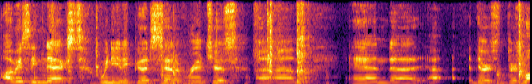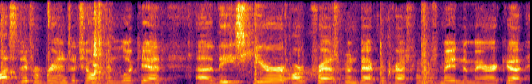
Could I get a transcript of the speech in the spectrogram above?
Obviously, next, we need a good set of wrenches. Um, and uh, uh, there's there's lots of different brands that y'all can look at. Uh, these here are Craftsman, back when Craftsman was made in America.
